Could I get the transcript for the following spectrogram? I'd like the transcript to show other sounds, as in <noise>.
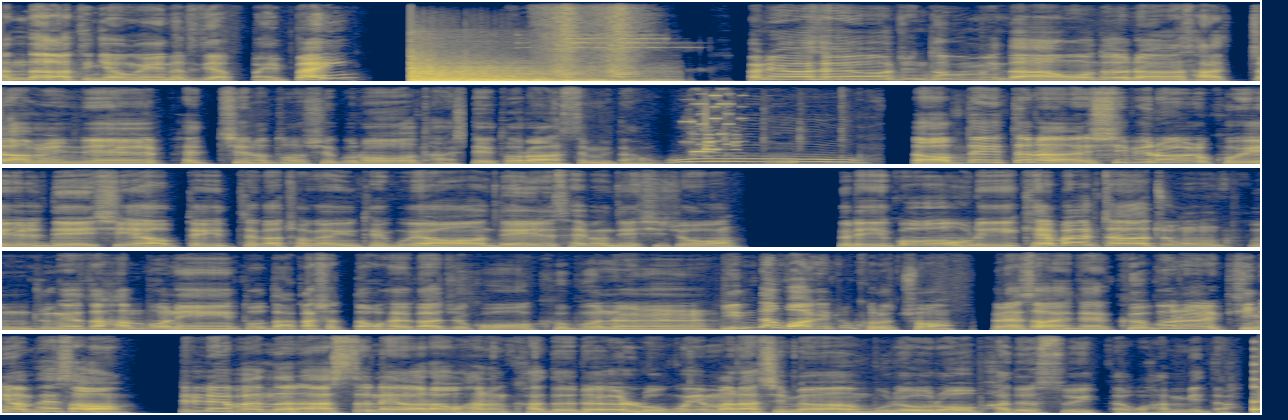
한나 같은 경우에는 드디어 빠이빠이 안녕하세요 진투부입니다. 오늘은 4.11 패치 노트 소식으로 다시 돌아왔습니다. 우! 자, 업데이트는 11월 9일 4시에 업데이트가 적용이 되고요. 내일 새벽 4시죠. 그리고 우리 개발자 중 분 중에서 한 분이 또 나가셨다고 해가지고 그분을 인다고 하긴 좀 그렇죠. 그래서 이제 그분을 기념해서 신뢰받는 아스네어라고 하는 카드를 로그인만 하시면 무료로 받을 수 있다고 합니다.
